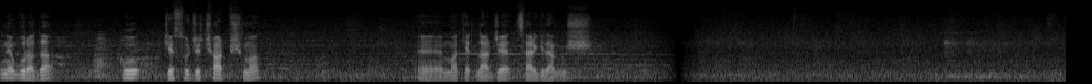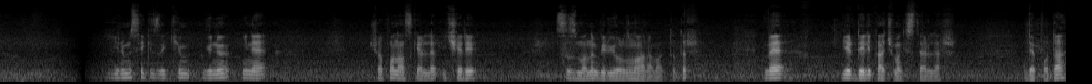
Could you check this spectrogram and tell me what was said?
Yine burada bu cesurca çarpışma eee, maketlerce sergilenmiş. 28 Ekim günü yine Japon askerler içeri sızmanın bir yolunu aramaktadır. Ve bir delik açmak isterler depoda.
